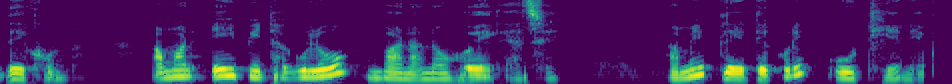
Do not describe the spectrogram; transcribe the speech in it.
দেখুন আমার এই পিঠাগুলো বানানো হয়ে গেছে। আমি প্লেটে করে উঠিয়ে নেব।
